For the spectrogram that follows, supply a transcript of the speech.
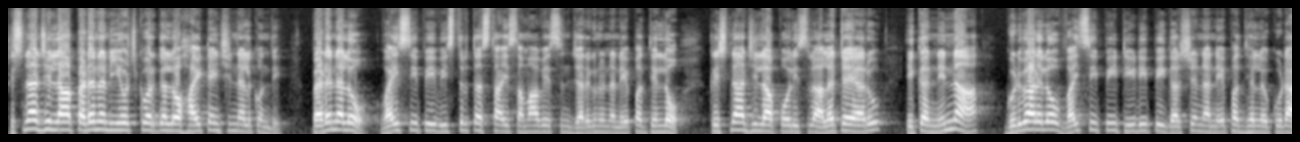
కృష్ణా జిల్లా పెడన నియోజకవర్గంలో హైటెన్షన్ నెలకొంది పెడనలో వైసీపీ విస్తృత స్థాయి సమావేశం జరగనున్న నేపథ్యంలో కృష్ణా జిల్లా పోలీసులు అలర్ట్ అయ్యారు ఇక నిన్న గుడివాడలో వైసీపీ టీడీపీ ఘర్షణ నేపథ్యంలో కూడా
